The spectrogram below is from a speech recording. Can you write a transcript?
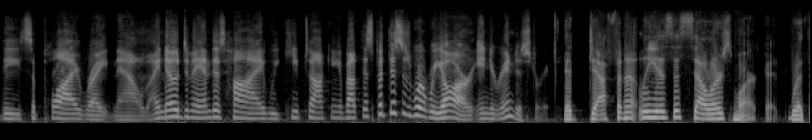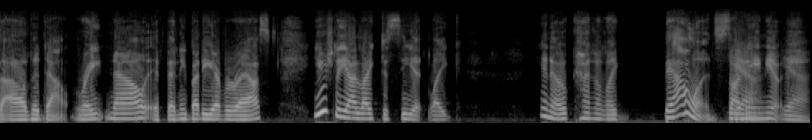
the supply right now? I know demand is high. We keep talking about this, but this is where we are in your industry. It definitely is a seller's market, without a doubt. Right now, if anybody ever asks, usually I like to see it like, you know, kind of like balanced. Yeah, I mean, you know, yeah.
